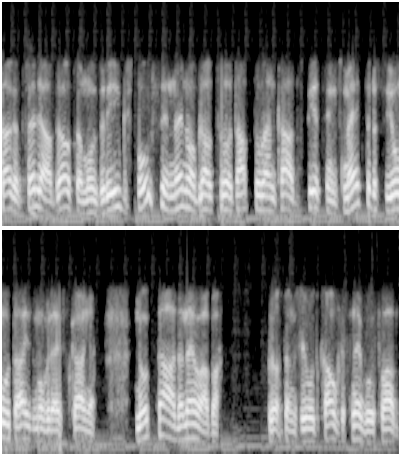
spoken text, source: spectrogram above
Tagad ceļā braucam uz Rīgas pusi, nenobraucot aptuveni kādus 500 metrus, jūta aizmugurē skaņa. Nu, tāda nelaba. protams, jūtu, ka kaut kas nebūs labi.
